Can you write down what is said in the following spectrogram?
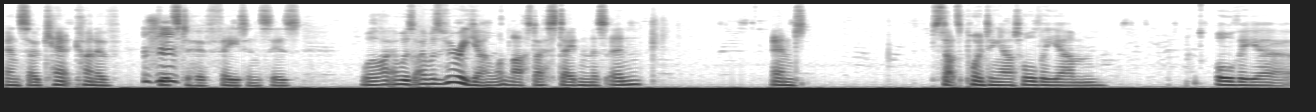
and so Cat kind of gets to her feet and says, "Well, I was I was very young when last I stayed in this inn," and starts pointing out all the um all the uh,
